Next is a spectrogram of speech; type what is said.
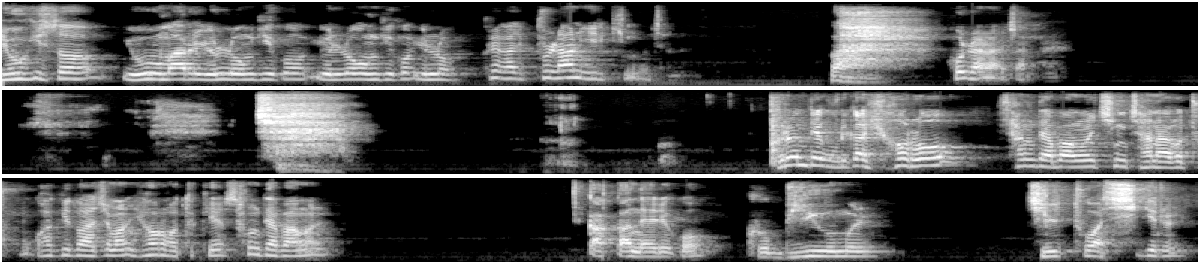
여기서 요 말을 율로 옮기고 율로 옮기고 율로 그래가지고 분란을 일으킨 거잖아요. 와 곤란하잖아요. 자 그런데 우리가 혀로 상대방을 칭찬하고 축복하기도 하지만 혀로 어떻게 해요? 상대방을 깎아내리고 그 미움을 질투와 시기를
